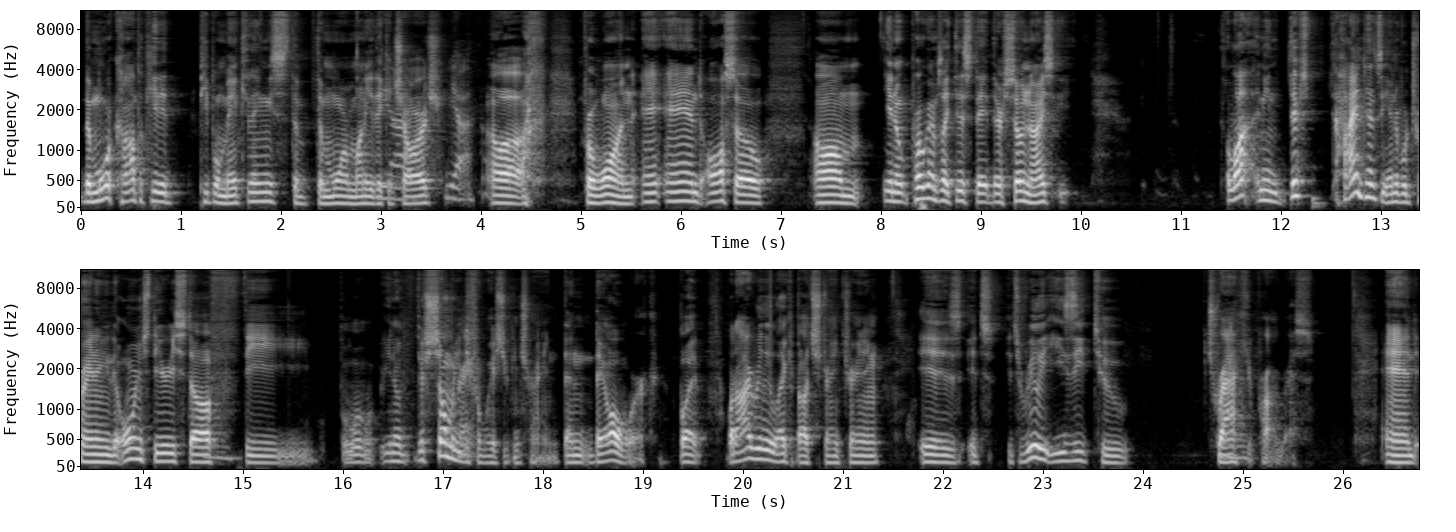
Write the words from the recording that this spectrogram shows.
the more complicated people make things the, the more money they yeah. can charge yeah uh for one and, and also um you know programs like this they, they're so nice a lot i mean there's high intensity interval training the Orangetheory stuff mm-hmm. the you know there's so many right. different ways you can train and they all work but what i really like about strength training is it's it's really easy to track mm-hmm. your progress And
